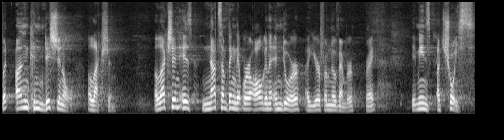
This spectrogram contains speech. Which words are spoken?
but unconditional election. Election is not something that we're all going to endure a year from November, right? It means a choice,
